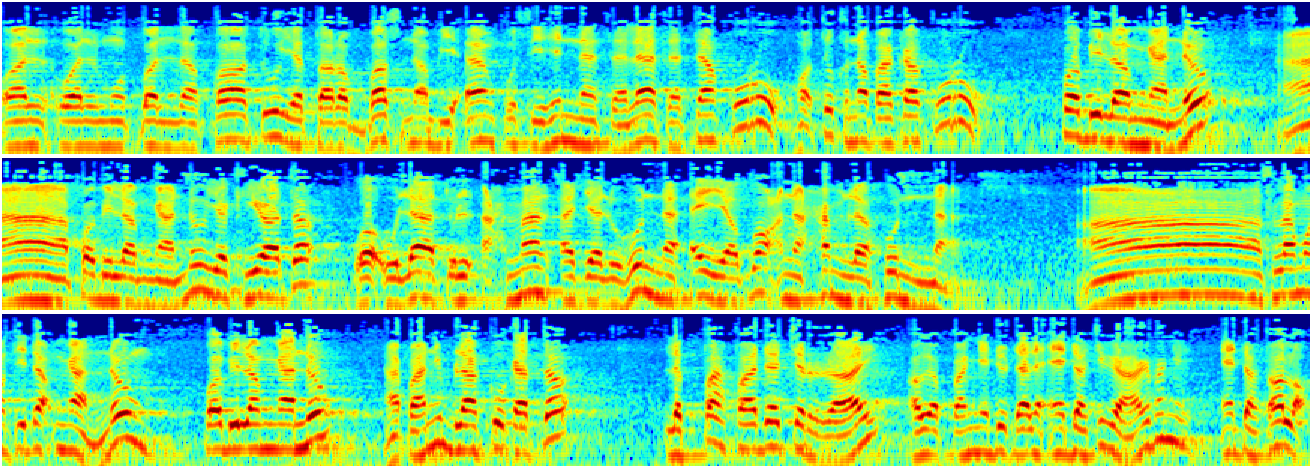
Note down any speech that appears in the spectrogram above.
Wal wal mutallaqatu yatarabbasna bi anfusihinna thalathata quru. Hak tu kena pakai quru. Apabila mengandung, ha apabila mengandung ya kira ta wa ulatul ahmal ajaluhunna ay yad'na hamlahunna. Ah, selama tidak mengandung, apabila mengandung, apa ni berlaku kata lepas pada cerai orang panggil duduk dalam edah cerai orang panggil edah tolak.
